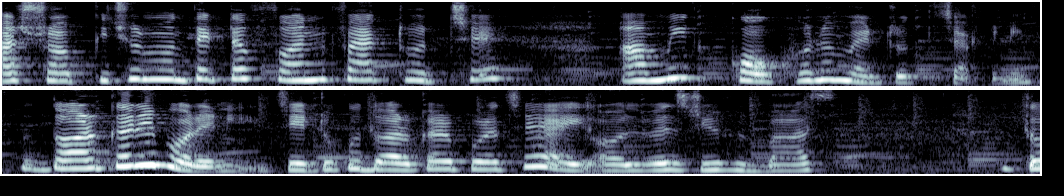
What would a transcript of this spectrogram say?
আর সব কিছুর মধ্যে একটা ফান ফ্যাক্ট হচ্ছে, আমি কখনো মেট্রোতে চাপিনি। দরকারই পড়েনি। যেটুকু দরকার পড়েছে আই অলওয়েজ ইউজ বাস তো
